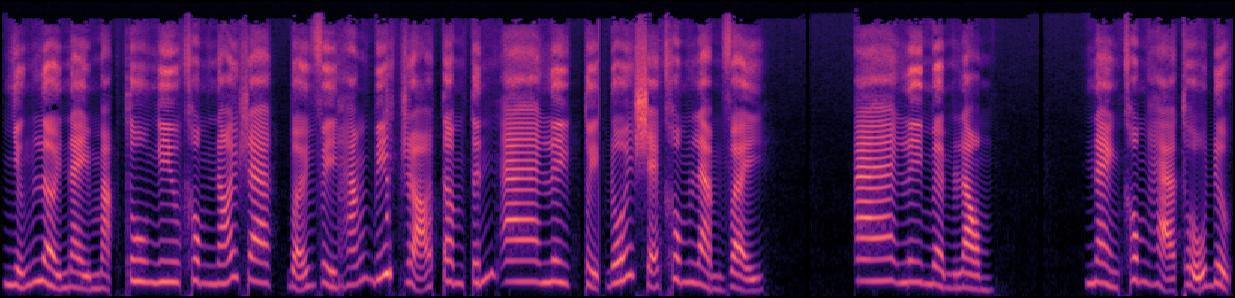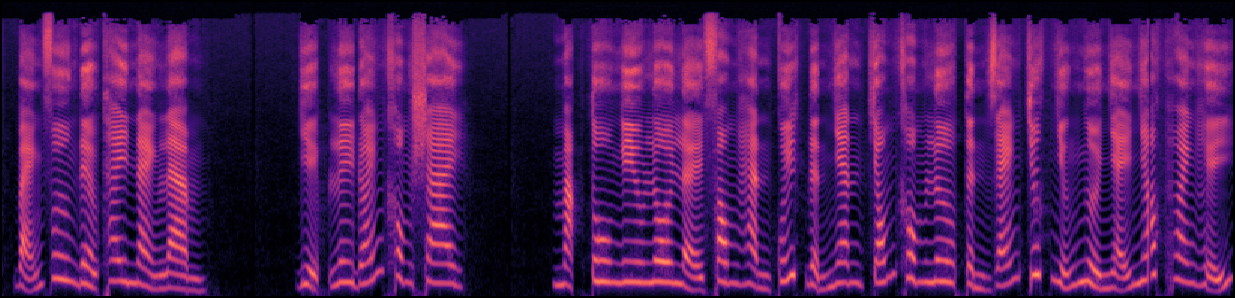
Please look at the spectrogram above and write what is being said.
Những lời này mặt tu nghiêu không nói ra, bởi vì hắn biết rõ tâm tính Ali tuyệt đối sẽ không làm vậy. Ali mềm lòng. Nàng không hạ thủ được, bản vương đều thay nàng làm. Diệp Ly đoán không sai. Mặt tu nghiêu lôi lệ phong hành quyết định nhanh chóng không lưu tình gián trước những người nhảy nhót hoan hỷ.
